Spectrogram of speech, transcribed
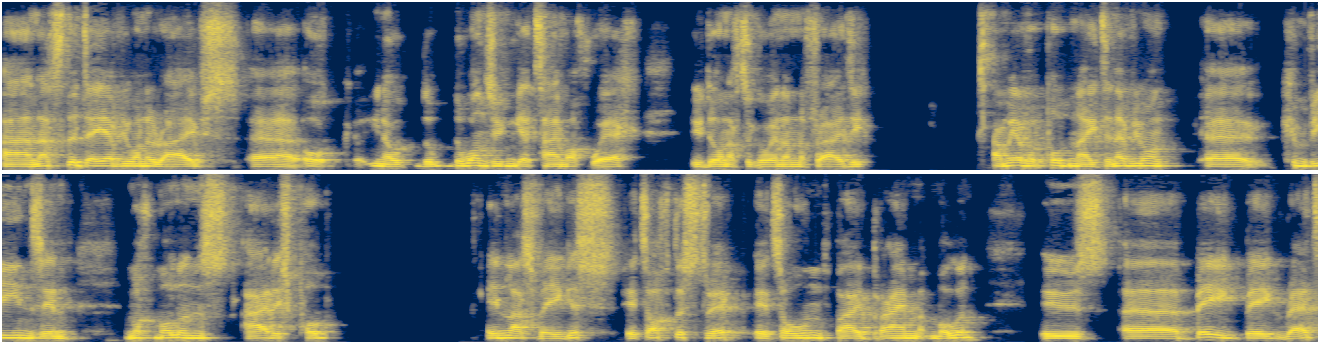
and that's the day everyone arrives, uh, or you know the the ones who can get time off work, who don't have to go in on the Friday. And we have a pub night, and everyone uh, convenes in McMullan's Irish Pub in Las Vegas. It's off the strip. It's owned by Brian McMullan, who's a big, big red.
